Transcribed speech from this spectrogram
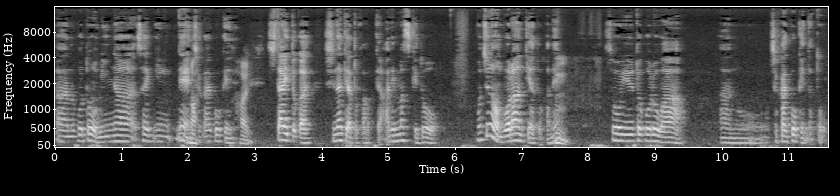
あのことをみんな最近ねあ、社会貢献はい。したいとかしなきゃとかってありますけど、もちろんボランティアとかね、うん。そういうところは、あの、社会貢献だと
